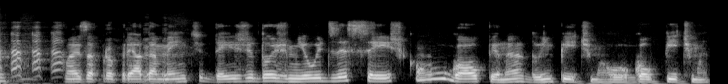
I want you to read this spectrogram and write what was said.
mais apropriadamente desde 2016 com o golpe, né, do impeachment, o golpeachment.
